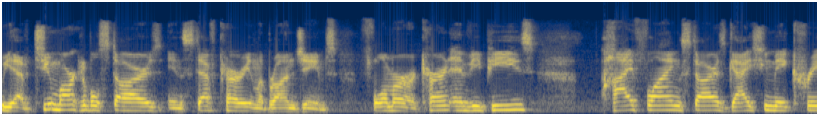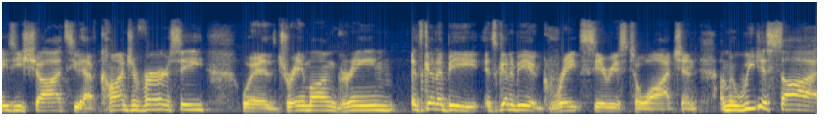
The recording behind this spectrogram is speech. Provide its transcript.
We have two marketable stars in Steph Curry and LeBron James, former or current MVPs. High flying stars, guys who make crazy shots. You have controversy with Draymond Green. It's gonna be it's gonna be a great series to watch. And I mean, we just saw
